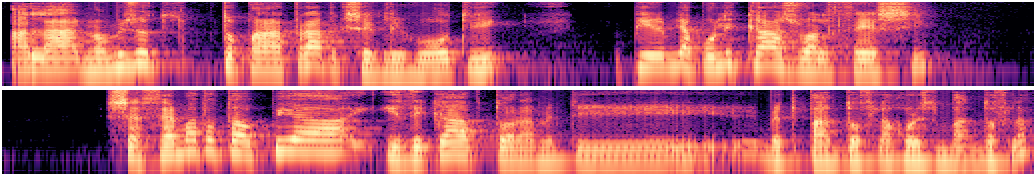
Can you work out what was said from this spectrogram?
αλλά νομίζω ότι το παρατράβηξε λίγο ότι πήρε μια πολύ casual θέση σε θέματα τα οποία ειδικά τώρα με, τη, με την παντόφλα χωρίς την παντόφλα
